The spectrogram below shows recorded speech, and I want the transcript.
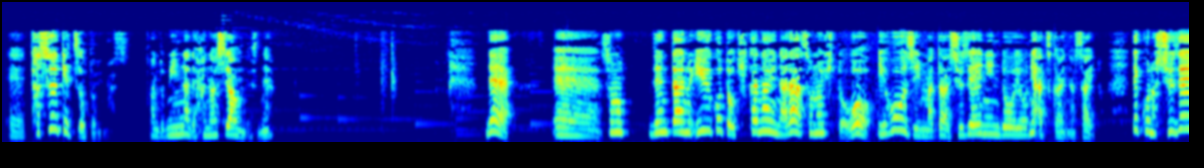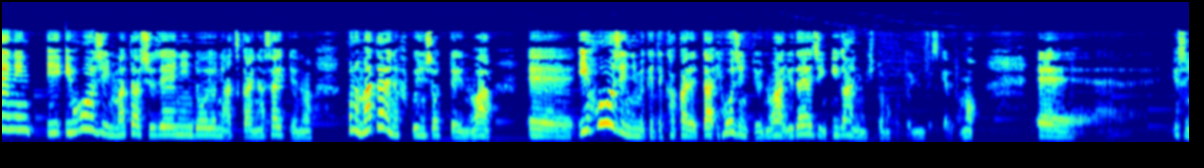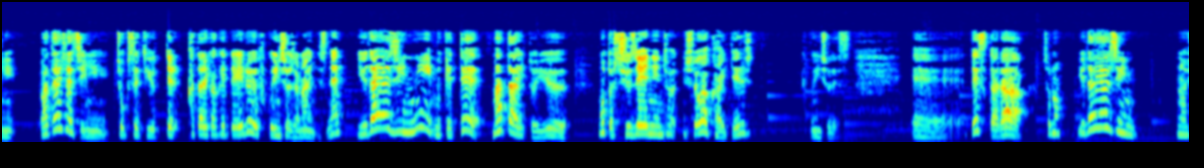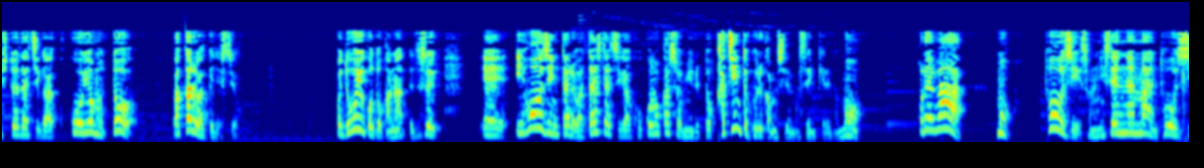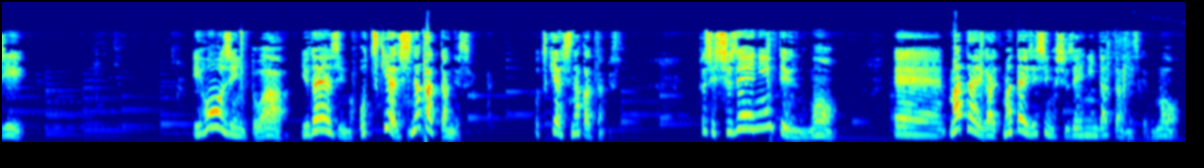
えー、多数決を取ります。ちゃんとみんなで話し合うんですね。で、えー、その全体の言うことを聞かないなら、その人を違法人または酒税人同様に扱いなさいと。で、この酒税人、違法人または酒税人同様に扱いなさいっていうのは、このマタイの福音書っていうのは、えー、違法人に向けて書かれた、違法人っていうのはユダヤ人以外の人のことを言うんですけれども、えー、要するに、私たちに直接言って、語りかけている福音書じゃないんですね。ユダヤ人に向けて、マタイという元主税人の人が書いている福音書です。えー、ですから、そのユダヤ人の人たちがここを読むとわかるわけですよ。これどういうことかなって、そういう、えー、違法人たる私たちがここの箇所を見るとカチンとくるかもしれませんけれども、これはもう当時、その2000年前の当時、違法人とはユダヤ人はお付き合いしなかったんですよ。お付き合いしなかったんです。そして主税人っていうのも、えー、マタイが、マタイ自身が主税人だったんですけども、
